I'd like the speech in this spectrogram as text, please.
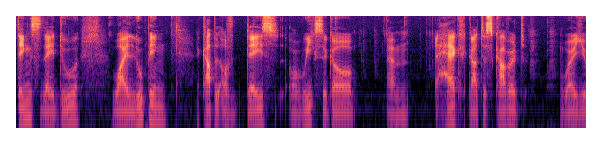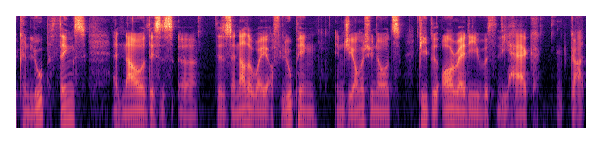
things they do while looping. A couple of days or weeks ago, um, a hack got discovered where you can loop things, and now this is uh, this is another way of looping in geometry nodes. People already with the hack got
